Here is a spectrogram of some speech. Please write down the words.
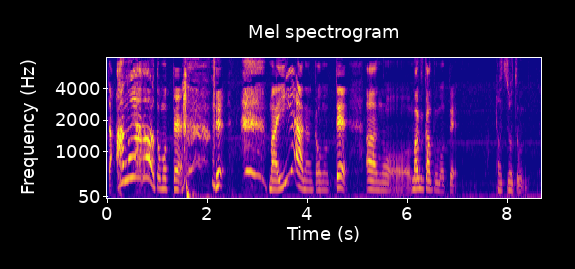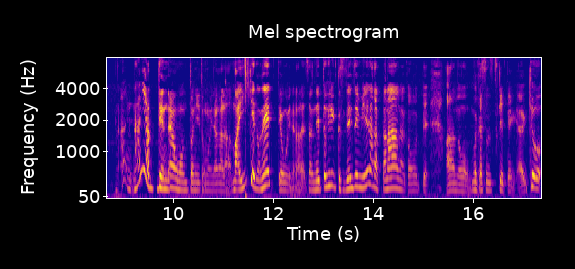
だあの野郎と思って。で、まあいいや、なんか思って、あの、マグカップ持って、ちょっと、何やってんだよ、本当に、と思いながら。まあいいけどねって思いながら、じゃあネットフリックス全然見れなかったな、なんか思って、あの、もう一回それつけて、今日、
